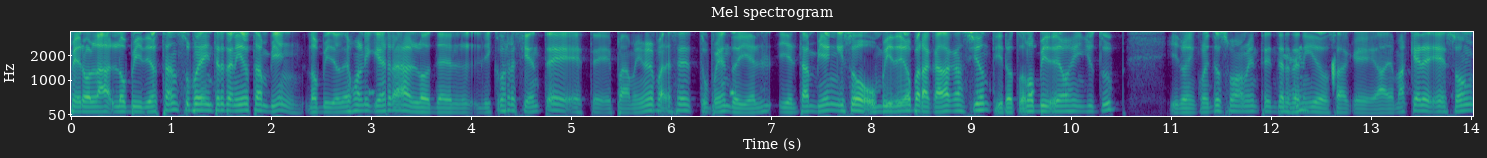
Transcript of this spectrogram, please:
Pero los videos están súper entretenidos también. Los videos de Juan Liguerra, los del disco reciente, este, para mí me parece estupendo. Y él, y él también hizo un video para cada canción, tiró todos los videos en YouTube y los encuentro sumamente entretenidos. O sea que además que son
